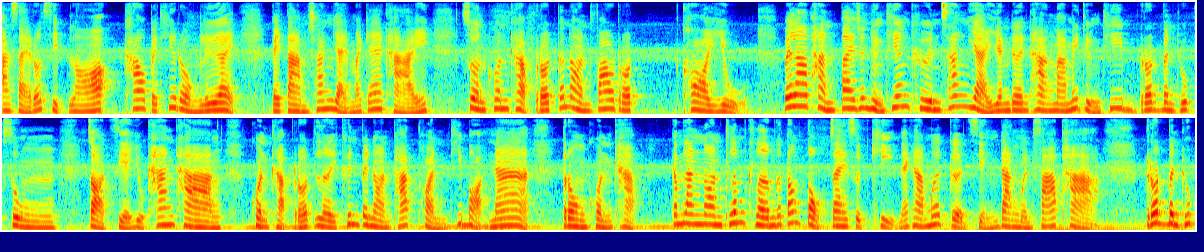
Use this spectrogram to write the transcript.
อาศัยรถสิบล้อ เข้าไปที่โรงเลื่อย ไปตามช่างใหญ่มาแก้ไข ส่วนคนขับรถก็นอนเฝ้ารถคอยอยู่ เวลาผ่านไปจนถึงเที่ยงคืนช่างใหญ่ยังเดินทางมาไม่ถึงที่รถบรรทุกซุง จอดเสียอยู่ข้างทาง คนขับรถเลยขึ้นไปนอนพักผ่อนที่เบาะหน้า ตรงคนขับ กำลังนอนเคลิ้มเคลิมก็ต้องตกใจสุดขีดนะคะ เมื่อเกิดเสียงดังเหมือนฟ้าผ่า รถบรรทุก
